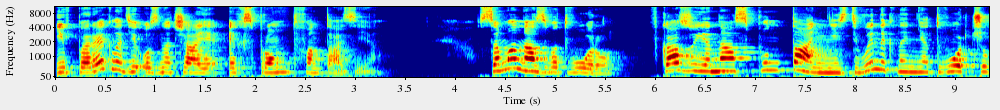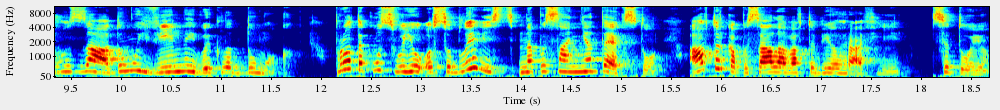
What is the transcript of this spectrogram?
і в перекладі означає експромт фантазія. Сама назва твору вказує на спонтанність виникнення творчого задуму й вільний виклад думок. Про таку свою особливість написання тексту авторка писала в автобіографії. Цитую:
